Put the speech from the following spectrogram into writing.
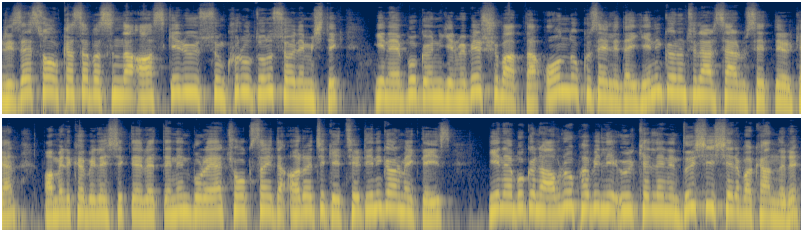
Rizesov kasabasında askeri üssün kurulduğunu söylemiştik. Yine bugün 21 Şubat'ta 19.50'de yeni görüntüler servis edilirken Amerika Birleşik Devletleri'nin buraya çok sayıda aracı getirdiğini görmekteyiz. Yine bugün Avrupa Birliği ülkelerinin Dışişleri Bakanları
